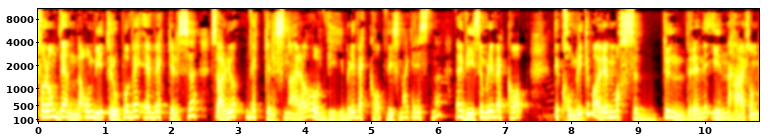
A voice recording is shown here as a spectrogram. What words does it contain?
For om, denne, om vi tror på vekkelse, så er det jo vekkelsen her, og vi blir vekka opp, vi som er kristne. Det er vi som blir vekka opp. Det kommer ikke bare masse dundrende inn her sånn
